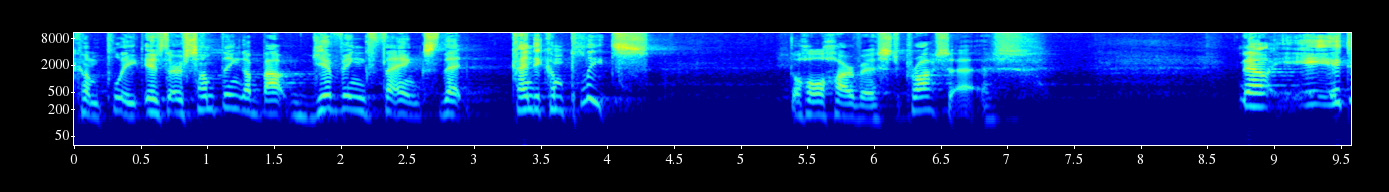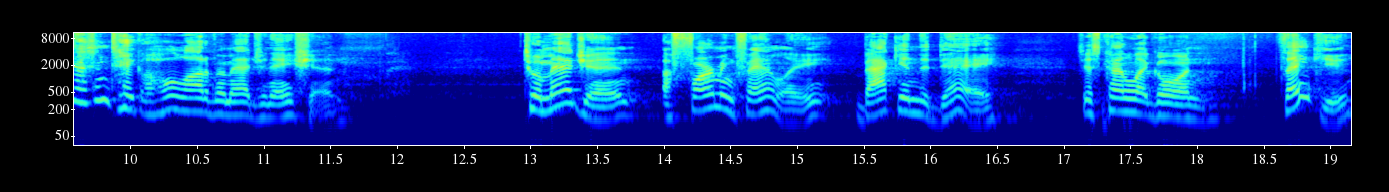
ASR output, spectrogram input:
complete. Is there something about giving thanks that kind of completes the whole harvest process. Now, it doesn't take a whole lot of imagination to imagine a farming family back in the day just kind of like going, Thank you.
